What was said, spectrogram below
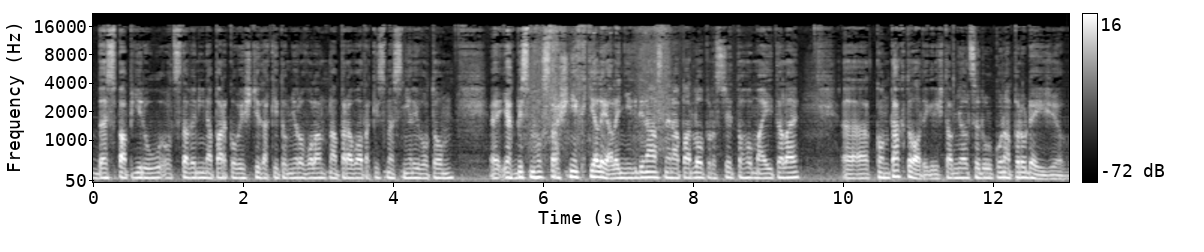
bez papírů, odstavený na parkovišti, taky to mělo volant napravo a taky jsme snili o tom, eh, jak bychom ho strašně chtěli, ale nikdy nás nenapadlo prostě toho majitele eh, kontaktovat, i když tam měl cedulku na prodej, že jo.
